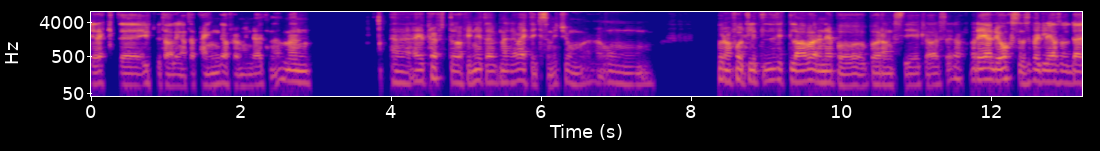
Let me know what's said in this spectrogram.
direkte utbetalinger til penger fra myndighetene. Men eh, jeg har prøvd å finne ut det, men jeg vet ikke så mye om, om hvordan folk litt, litt lavere ned på, på rangstige klarer seg. Da. Og Det gjelder jo også selvfølgelig altså, de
